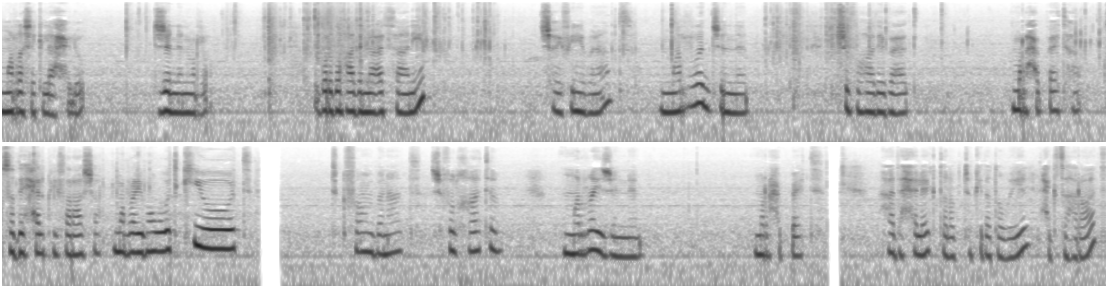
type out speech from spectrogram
مرة شكلها حلو. تجنن مرة. وبرضو هذا النوع الثاني. شايفين يا بنات؟ مرة تجنن. شوفوا هذه بعد. مرة حبيتها. قصدي حلقي فراشة. مرة يموت. كيوت. تكفون بنات شوفوا الخاتم. مرة يجنن. مرة حبيت. هذا حلق طلبته كذا طويل حق سهرات.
